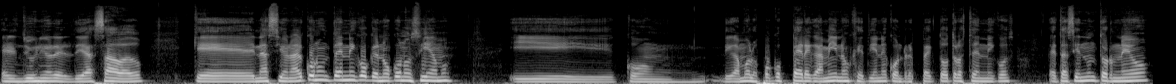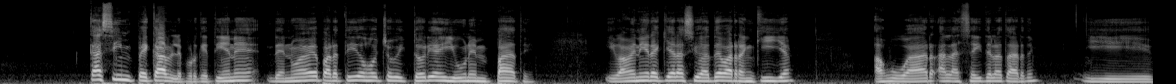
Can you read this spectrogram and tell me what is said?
el Junior el día sábado, que Nacional con un técnico que no conocíamos y con, digamos, los pocos pergaminos que tiene con respecto a otros técnicos, está haciendo un torneo casi impecable porque tiene de nueve partidos, ocho victorias y un empate. Y va a venir aquí a la ciudad de Barranquilla a jugar a las seis de la tarde. Y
